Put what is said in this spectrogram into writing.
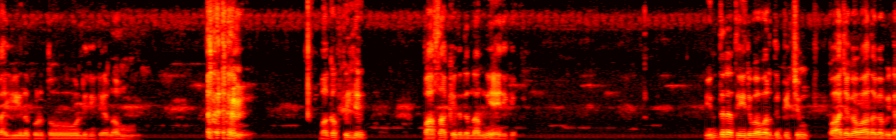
കയ്യിൽ നിന്ന് കൊടുത്തുകൊണ്ടിരിക്കണം വകഫ് ബില്ല് പാസ്സാക്കിയതിന്റെ നന്ദിയായിരിക്കും. ഇന്ധന തീരുവ വർദ്ധിപ്പിച്ചും പാചകവാതക വില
